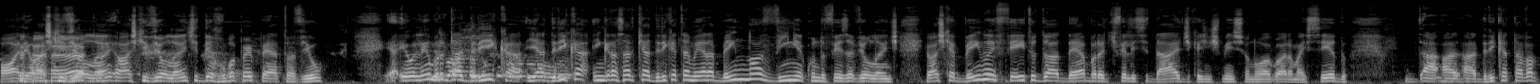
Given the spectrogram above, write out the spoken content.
Olha, eu acho que violante, eu acho que violante derruba perpétua, viu? Eu lembro da Drica, e a Drica, engraçado que a Drica também era bem novinha quando fez a Violante. Eu acho que é bem no efeito da Débora de Felicidade, que a gente mencionou agora mais cedo. A, a, a Drica tava,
